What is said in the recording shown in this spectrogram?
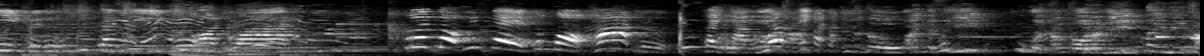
นี่คือราชินีผู้อ่อนหวานกระจกวิเศษจะบอกผ้าเธอใครงานเลิกนี่ปัตต ว่าทั้งกรณีไม่มีใคร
